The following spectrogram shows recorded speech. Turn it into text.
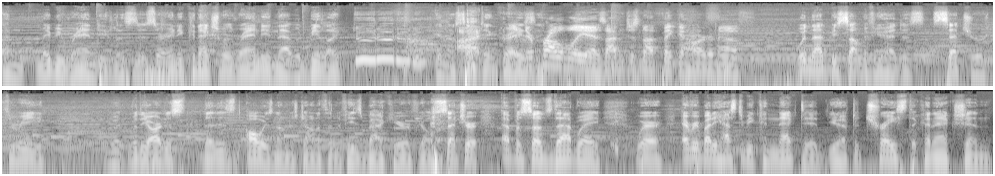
and maybe Randy. Is there any connection with Randy? And that would be like, doo doo doo doo, you know, something I- crazy. There probably is. I'm just not thinking hard enough. Wouldn't that be something if you had to set your three with, with the artist that is always known as Jonathan? If he's back here, if y'all set your episodes that way, where everybody has to be connected, you have to trace the connection.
